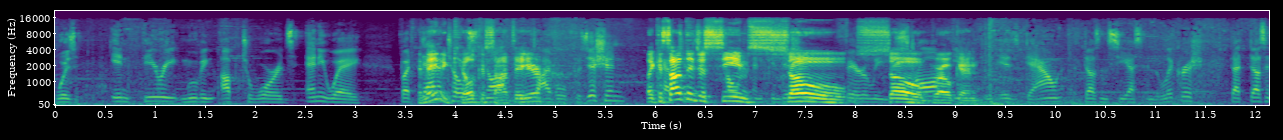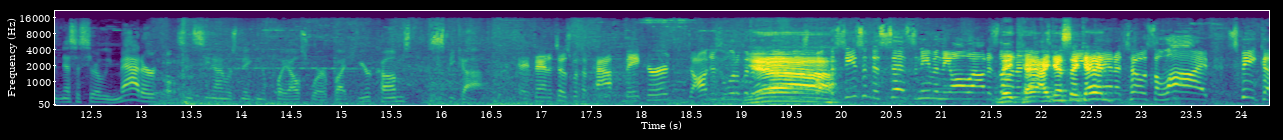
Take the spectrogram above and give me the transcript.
was in theory moving up towards anyway. But Can they even kill not K'Sante here? Position, Like, kept K'Sante just seems so- so strong, broken. He is down, doesn't CS into Licorice. That doesn't necessarily matter since C9 was making a play elsewhere. But here comes Spica. Okay, Thanatos with a Pathmaker dodges a little bit Yeah. of damage, but the cease and desist and even the all out is They not can- enough I guess they can. Thanatos alive. Spica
